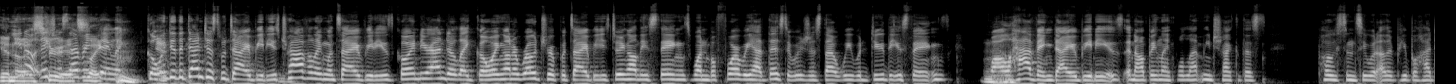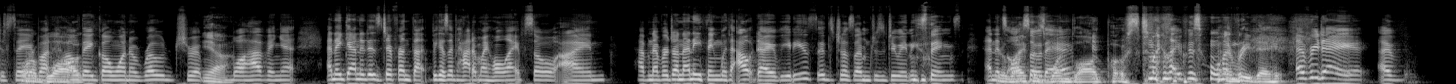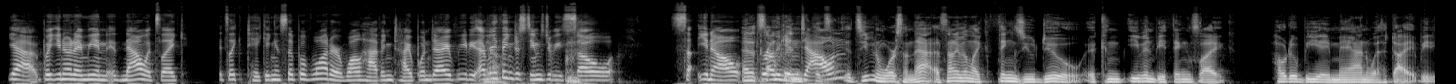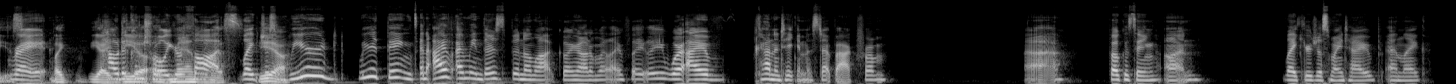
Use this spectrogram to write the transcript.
Yeah, no, you know, it's, it's, true. just it's everything like, going yeah. to the dentist with diabetes, traveling with diabetes, going to your endo, like going on a road trip with diabetes, doing all these things. When before we had this, it was just that we would do these things Mm-hmm. while having diabetes and not being like, well, let me check this post and see what other people had to say about how they go on a road trip Yeah. while having it. And again, it is different that because I've had it my whole life. So I have never done anything without diabetes. It's just I'm just doing these things and it's Your life also is there. one blog post. my life is one Every day. Every day. I've yeah, but you know what I mean? Now it's like it's like taking a sip of water while having type 1 diabetes. Everything just seems to be so, so you know, and it's broken even, down. It's, it's even worse than that. It's not even like things you do. It can even be things like how to be a man with diabetes. Right. Like the how to control of your manliness. thoughts like just yeah. weird weird things and i've i mean there's been a lot going on in my life lately where i've kind of taken a step back from uh focusing on like you're just my type and like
